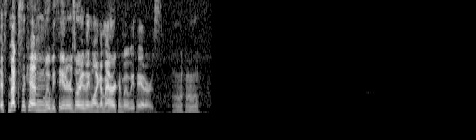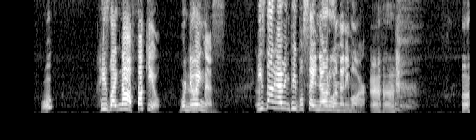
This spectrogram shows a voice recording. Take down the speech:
If Mexican movie theaters are anything like American movie theaters. Mm-hmm. Whoa. He's like, nah, fuck you. We're doing this. He's not having people say no to him anymore. Uh-huh.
